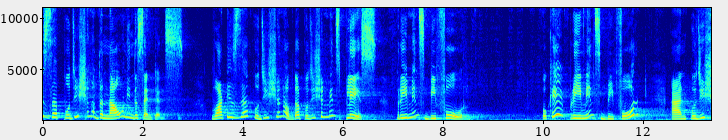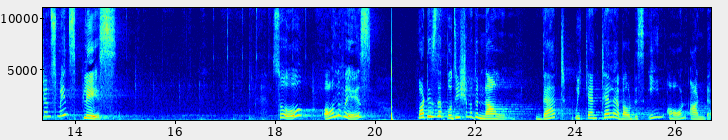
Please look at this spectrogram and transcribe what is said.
is the position of the noun in the sentence? What is the position of the position means place. Pre means before. Okay, pre means before and positions means place. So always what is the position of the noun that we can tell about this in, on, under.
